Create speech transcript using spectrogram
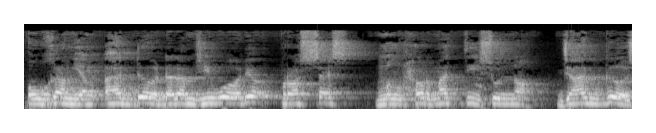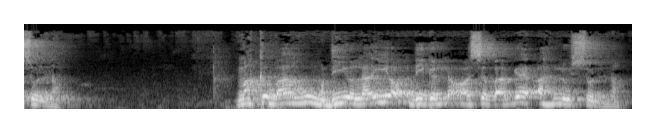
Orang yang ada dalam jiwa dia proses menghormati sunnah, jaga sunnah. Maka baru dia layak digelar sebagai ahlu sunnah.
